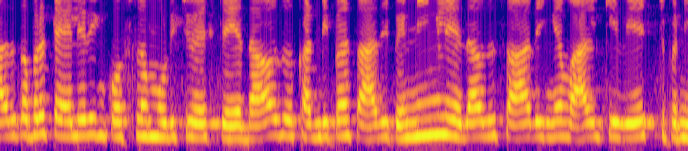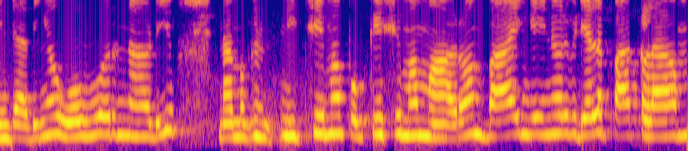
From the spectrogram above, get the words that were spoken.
அதுக்கப்புறம் டெய்லரிங் கோர்ஸ்லாம் முடித்து வச்சுட்டு ஏதாவது கண்டிப்பாக சாதிப்பேன். நீங்களும் ஏதாவது சாதிங்க வாழ்க்கையை வேஸ்ட் பண்ணிட்டாதீங்க ஒவ்வொரு நாடையும் நமக்கு நிச்சயமாக பொக்கிஷமாக மாறும். பாய்ங்க இன்னொரு வீடியோவில் பார்க்கலாம்.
